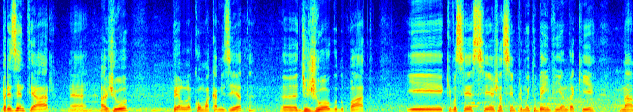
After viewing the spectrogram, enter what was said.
presentear né, a Ju pela, com uma camiseta uh, de jogo do Pato e que você seja sempre muito bem-vinda aqui na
